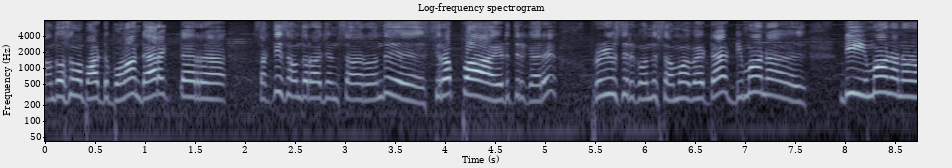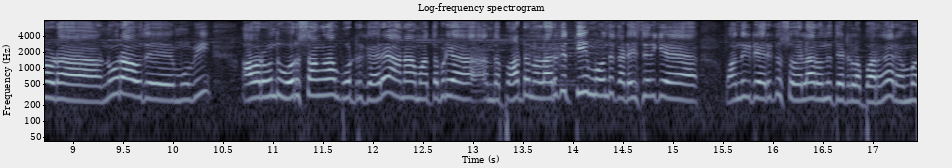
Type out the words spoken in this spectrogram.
சந்தோஷமாக பாட்டு போகலாம் டேரக்டர் சக்தி சவுந்தரராஜன் சார் வந்து சிறப்பாக எடுத்திருக்காரு. ப்ரொடியூசருக்கு வந்து செம வேட்டை. டிமான டி இமான் அண்ணனோட நூறாவது மூவி அவர் வந்து ஒரு சாங் தான் போட்டிருக்காரு. ஆனால் மற்றபடி அந்த பாட்டு நல்லாயிருக்கு தீம் வந்து கடைசி வரைக்கும் வந்துக்கிட்டே இருக்குது ஸோ எல்லோரும் வந்து தேட்டரில் பாருங்கள் ரொம்ப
